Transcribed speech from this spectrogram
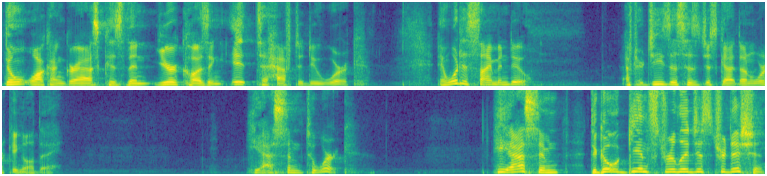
Don't walk on grass because then you're causing it to have to do work. And what does Simon do after Jesus has just got done working all day? He asks him to work, he asks him to go against religious tradition.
